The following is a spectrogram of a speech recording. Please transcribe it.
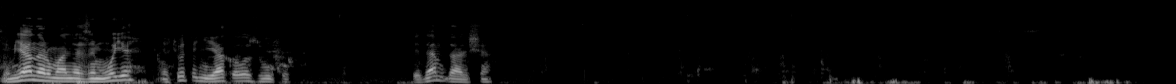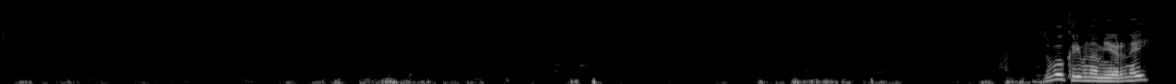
Сім'я нормально зимує, не чути ніякого звуку. Підемо далі. Звук рівномірний.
